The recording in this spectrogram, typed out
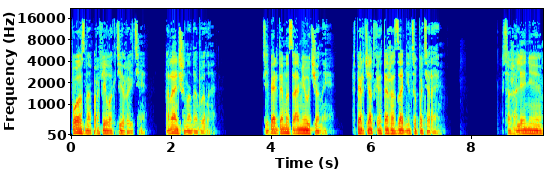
«Поздно профилактируйте. Раньше надо было. Теперь-то мы сами ученые. В перчатках даже задницу потираем. К сожалению,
